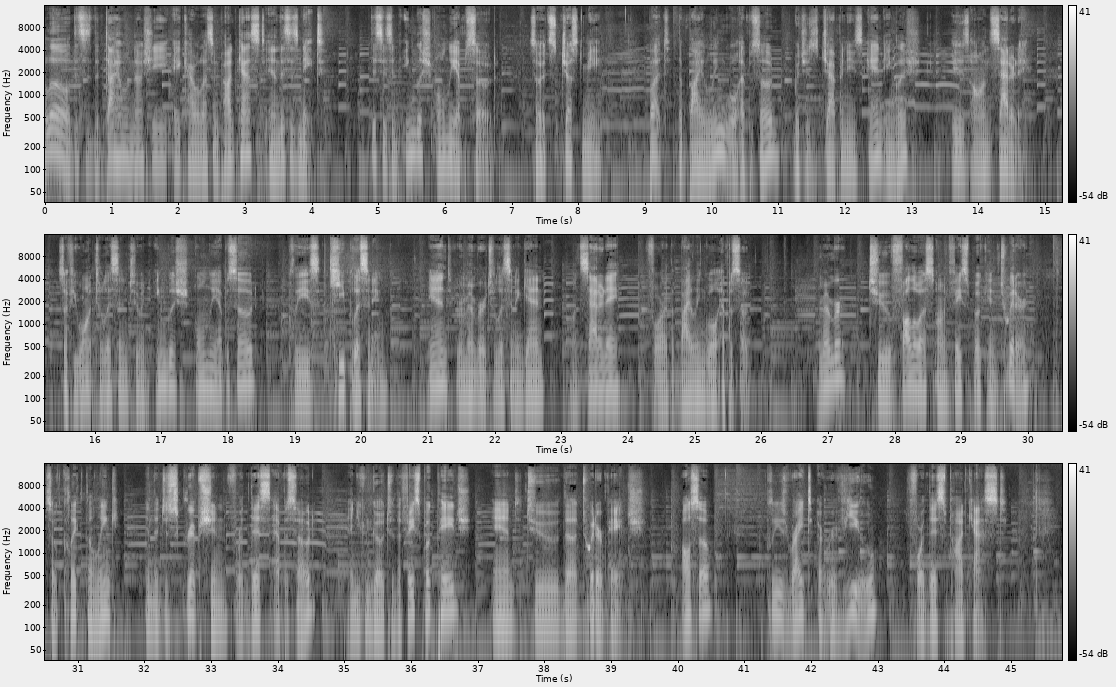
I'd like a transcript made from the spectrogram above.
Hello, this is the Daihon Nashi Eikaiwa Lesson Podcast, and this is Nate. This is an English only episode, so it's just me. But the bilingual episode, which is Japanese and English, is on Saturday. So if you want to listen to an English only episode, please keep listening. And remember to listen again on Saturday for the bilingual episode. Remember to follow us on Facebook and Twitter, so click the link in the description for this episode, and you can go to the Facebook page and to the Twitter page. Also, please write a review for this podcast.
